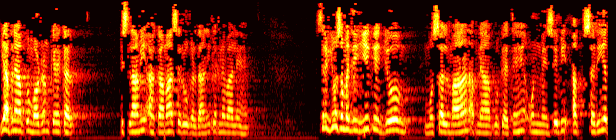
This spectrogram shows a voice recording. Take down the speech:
یہ اپنے آپ کو ماڈرن کہہ کر اسلامی احکامات سے روگردانی کرنے والے ہیں۔ صرف یوں سمجھ لیجیے کہ جو مسلمان اپنے آپ کو کہتے ہیں، ان میں سے بھی اکثریت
